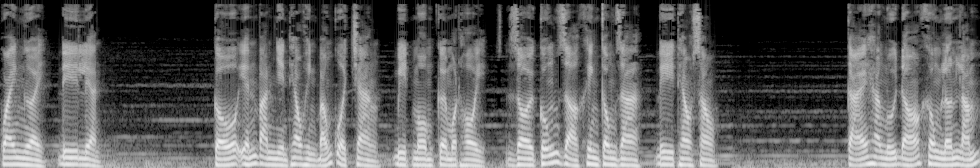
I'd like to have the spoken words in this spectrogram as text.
Quay người, đi liền. Cố Yến Văn nhìn theo hình bóng của chàng, Bịt mồm cười một hồi, Rồi cũng dở khinh công ra, Đi theo sau. Cái hang núi đó không lớn lắm,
